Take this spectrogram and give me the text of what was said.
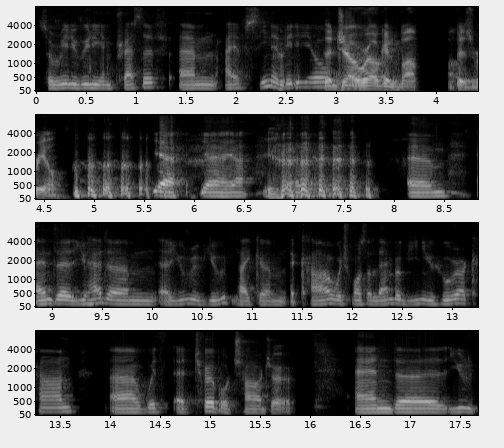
So really, really impressive. Um, I have seen a video. The Joe Rogan bump is real. yeah, yeah, yeah. yeah. Um, and uh, you had um, uh, you reviewed like um, a car which was a Lamborghini Huracan uh, with a turbocharger, and uh, you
